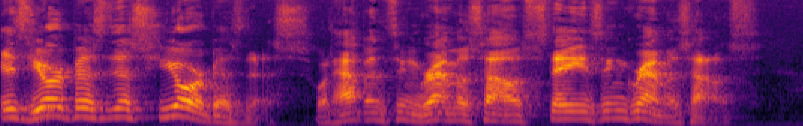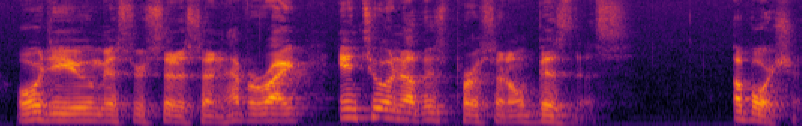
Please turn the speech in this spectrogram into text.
Is your business your business? What happens in grandma's house stays in grandma's house. Or do you, Mr. Citizen, have a right into another's personal business? Abortion.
